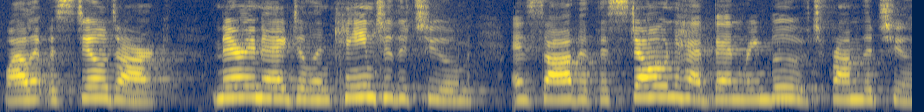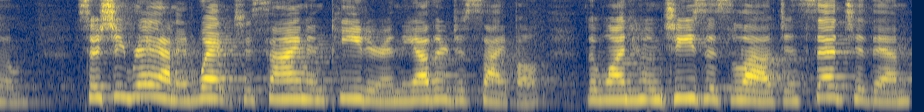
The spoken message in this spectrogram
while it was still dark, Mary Magdalene came to the tomb and saw that the stone had been removed from the tomb. So she ran and went to Simon Peter and the other disciple, the one whom Jesus loved, and said to them,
